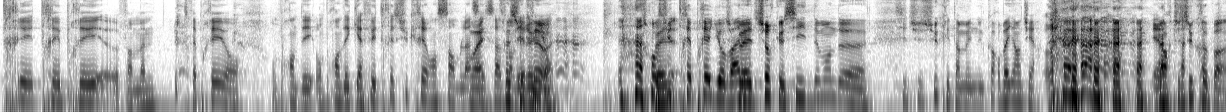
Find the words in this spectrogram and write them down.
très, très près, enfin même très près. On, on prend des, on prend des cafés très sucrés ensemble. hein, Ouais, c'est ça très dans les réunions. ouais. Suit être- très près Tu Yovan. peux être sûr que s'il te demande euh, si tu sucres, il t'emmène une corbeille entière. Et alors tu sucres pas.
